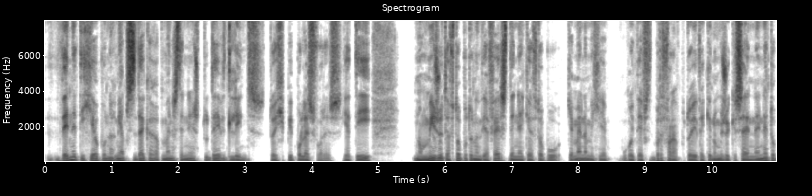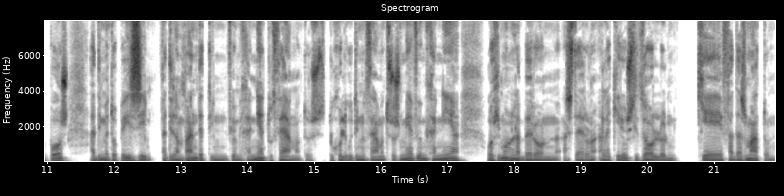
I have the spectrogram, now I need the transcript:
δεν είναι τυχαίο που είναι μία από τις 10 αγαπημένες ταινίες του David Lynch. Το έχει πει πολλές φορές. Γιατί νομίζω ότι αυτό που τον ενδιαφέρει στην ταινία και αυτό που και εμένα με είχε γοητεύσει την πρώτη φορά που το είδα και νομίζω και σένα είναι το πώς αντιμετωπίζει, αντιλαμβάνεται την βιομηχανία του θεάματος, του χολιγουτινού θεάματος ως μια βιομηχανία όχι μόνο λαμπερών αστέρων αλλά κυρίως ειδόλων και φαντασμάτων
